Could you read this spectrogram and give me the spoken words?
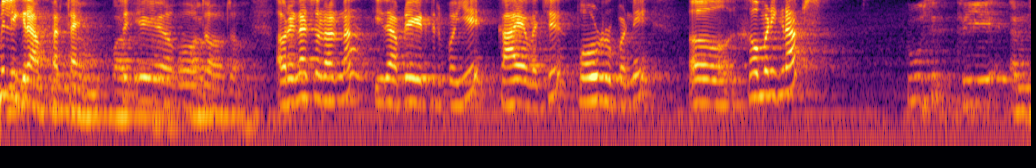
milligram per time milligram per- per- அவர் என்ன சொல்றாருன்னா இதை அப்படியே எடுத்துகிட்டு போய் காய வச்சு பவுட்ரு பண்ணி ஹவு many கிராம்ஸ் Mg.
